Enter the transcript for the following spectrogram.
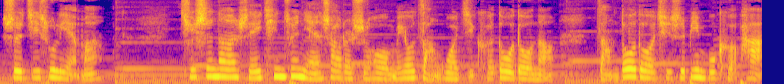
是激素脸吗？其实呢，谁青春年少的时候没有长过几颗痘痘呢？长痘痘其实并不可怕，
